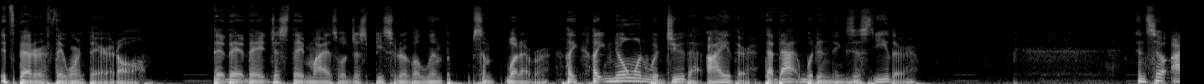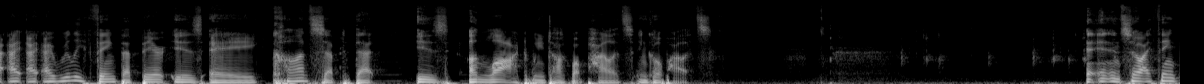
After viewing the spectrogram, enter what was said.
it's better if they weren't there at all. They, they, they just they might as well just be sort of a limp some whatever. Like like no one would do that either. That that wouldn't exist either. And so I, I, I really think that there is a concept that is unlocked when you talk about pilots and co-pilots. And, and so I think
